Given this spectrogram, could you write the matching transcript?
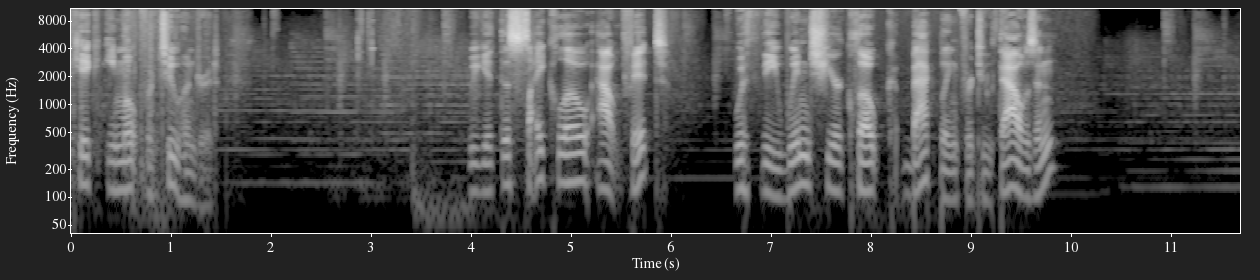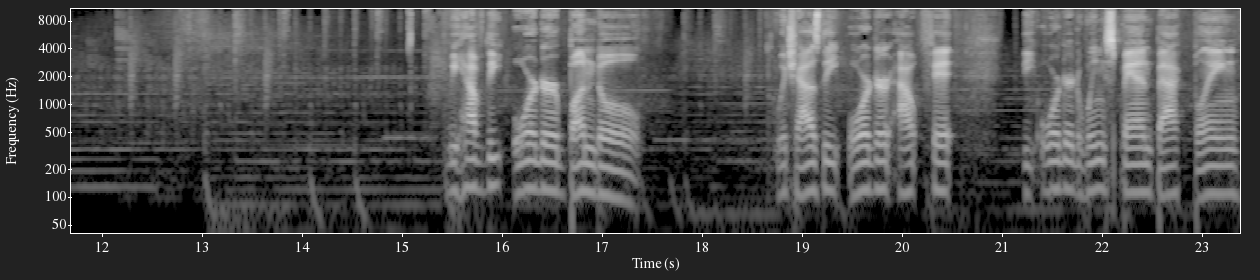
kick emote for 200 we get the Cyclo outfit with the wind shear cloak back bling for 2000. We have the order bundle, which has the order outfit, the ordered wingspan back bling,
